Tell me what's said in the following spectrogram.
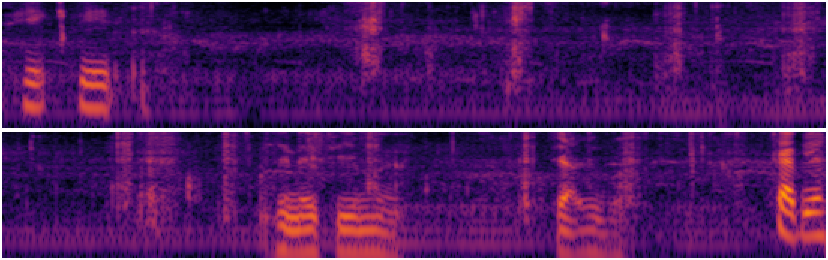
พริกพริกเห็นในฟิล์มเลยแซ่บอยู่บ่จับอยู่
